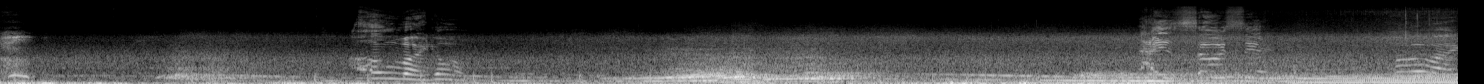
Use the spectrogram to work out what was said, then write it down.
oh my god. That is so sick. Oh my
